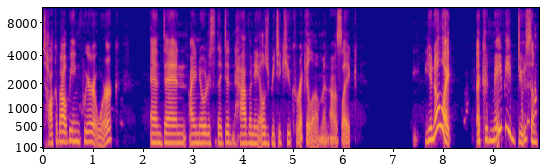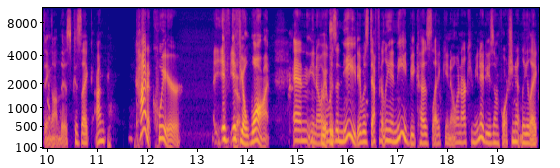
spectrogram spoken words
talk about being queer at work. And then I noticed that they didn't have any LGBTQ curriculum. And I was like, you know, like I could maybe do something on this because like I'm kind of queer if if yeah. you want. And you know, it was a need. It was definitely a need because like, you know, in our communities, unfortunately, like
